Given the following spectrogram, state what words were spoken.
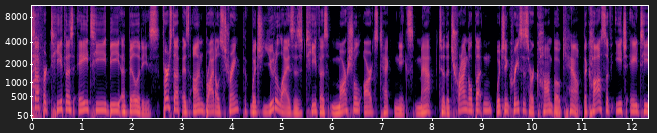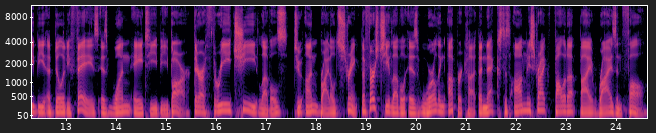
Next up are Tifa's ATB abilities. First up is Unbridled Strength, which utilizes Tifa's martial arts techniques mapped to the triangle button, which increases her combo count. The cost of each ATB ability phase is one ATB bar. There are three chi levels to Unbridled Strength. The first chi level is Whirling Uppercut. The next is Omni Strike, followed up by Rise and Fall.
